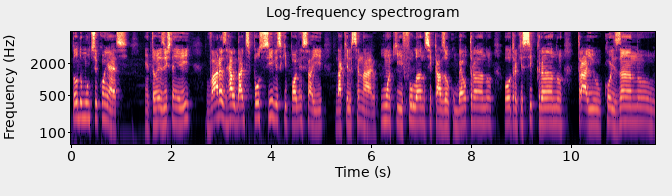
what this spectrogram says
Todo mundo se conhece. Então existem aí várias realidades possíveis que podem sair daquele cenário. Uma que fulano se casou com Beltrano, outra que Cicrano traiu Coisano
